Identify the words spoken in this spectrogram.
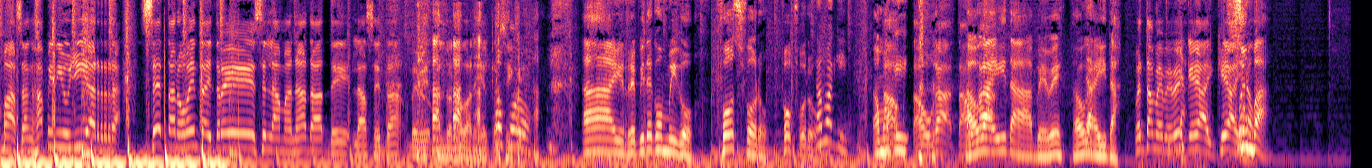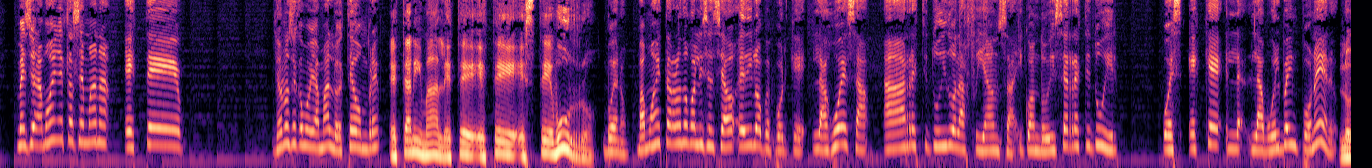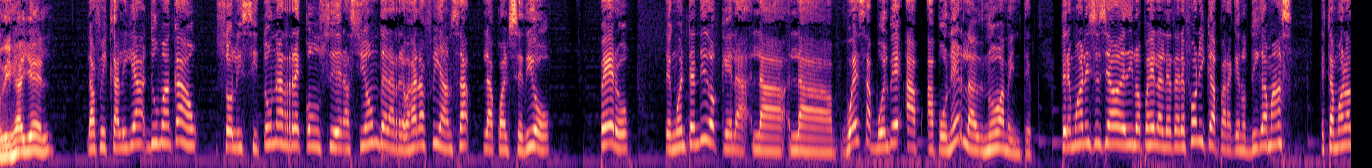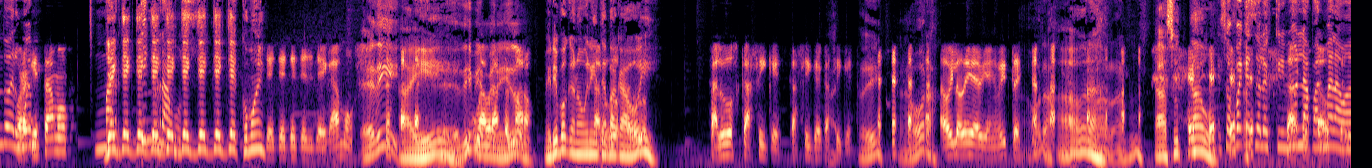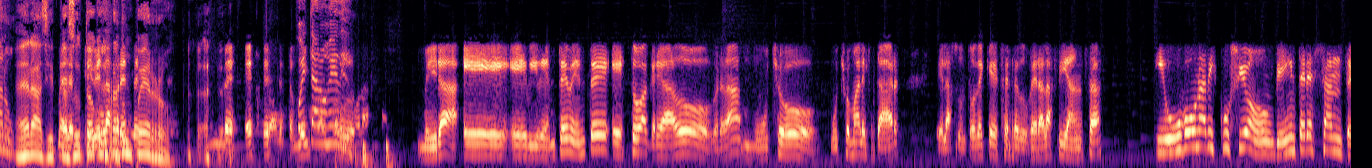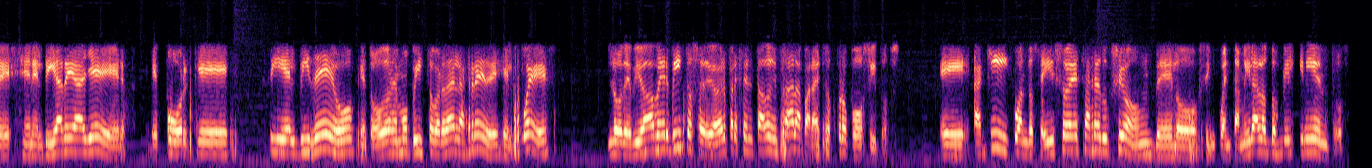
Christmas and Happy New Year. Z93, la manada de la Z, bebé Maldonado, Daniel Cacique. Ay, repite conmigo. Fósforo. Fósforo. Estamos aquí. Estamos Está- aquí. está ahogada, está Está ahogada. ahogadita, bebé. Está ahogadita. Cuéntame, bebé, ¿qué hay? ¿Qué hay? Zumba. Mencionamos en esta semana este, yo no sé cómo llamarlo, este hombre. Este animal, este, este, este burro. Bueno, vamos a estar hablando con el licenciado Eddie López porque la jueza ha restituido la fianza y cuando dice restituir, pues es que la, la vuelve a imponer. Lo dije ayer. La Fiscalía de Humacao solicitó una reconsideración de la rebaja de la fianza, la cual se dio, pero tengo entendido que la, la, la jueza vuelve a, a ponerla nuevamente. Tenemos al licenciado Eddie López en la línea telefónica para que nos diga más. Estamos hablando del Por juez aquí estamos. Yek, yek, yek, Martín yek, yek, Ramos. yek, yek, yek, yek. ¿Cómo es? Lle- lle- lle- lle- Llegamos. Eddie. Ahí. Eddie, Un abrazo, bienvenido. hermano. Mire, ¿por qué no viniste Saludos, para acá saludos. hoy? Saludos, cacique, cacique, cacique. Sí, ahora. Hoy lo dije bien, ¿viste? Ahora. Ahora. Ahora. ¿Estás asustado? Eso fue que se lo escribió en la palma de la mano. Era, si Me estás asustado, escribí en la cómprate un frente. perro. Cuéntanos, Eddie. Mira, eh, evidentemente esto ha creado, ¿verdad? Mucho, mucho malestar el asunto de que se redujera la fianza y hubo una discusión bien interesante en el día de ayer eh, porque si el video que todos hemos visto, ¿verdad? En las redes, el juez lo debió haber visto, se debió haber presentado en sala para esos propósitos. Eh, aquí, cuando se hizo esa reducción de los 50 mil a los 2.500,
